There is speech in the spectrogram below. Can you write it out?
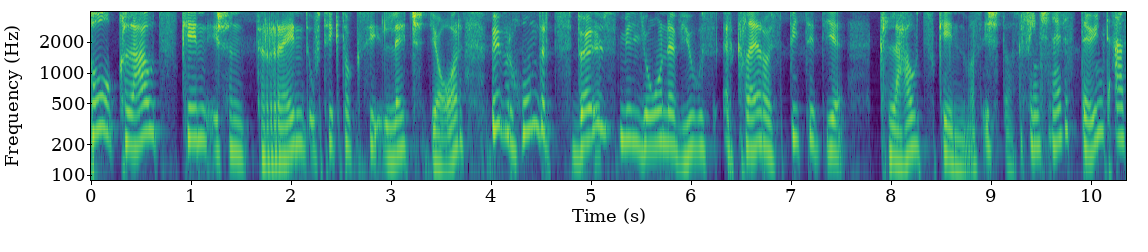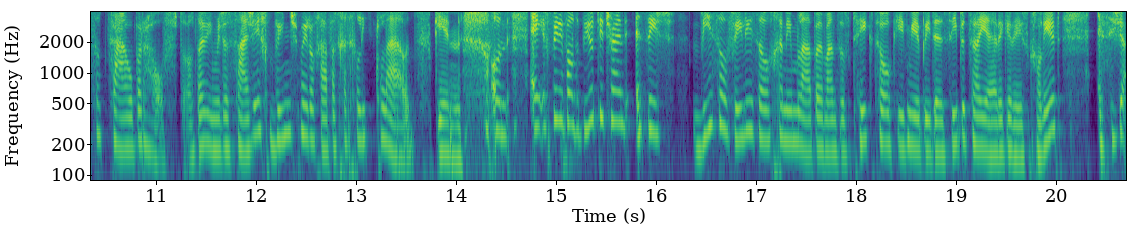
Cool Cloud Skin ist ein Trend auf TikTok letztes Jahr. Über 112 Millionen Views. Erklär uns bitte die Cloud Skin. Was ist das? Findest du nicht, es tönt auch so zauberhaft, oder? Wie du das sagst, ich wünsche mir doch einfach ein bisschen Cloud Skin. Und ey, ich finde, der Beauty Trend, es ist wie so viele Sachen im Leben, wenn es auf TikTok irgendwie bei den 17-Jährigen eskaliert, es ist ja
